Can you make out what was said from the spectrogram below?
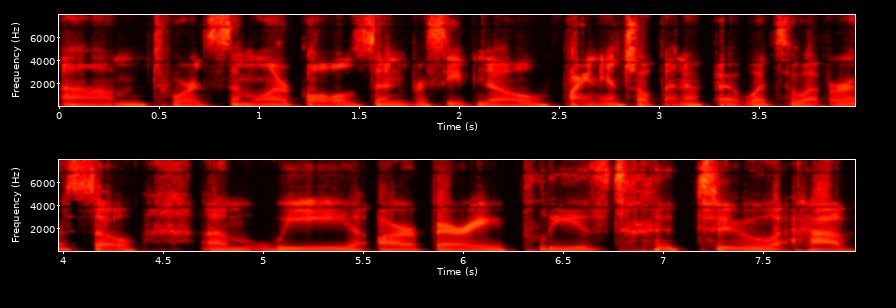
um, towards similar goals and receive no financial benefit whatsoever. So um, we are very pleased to have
